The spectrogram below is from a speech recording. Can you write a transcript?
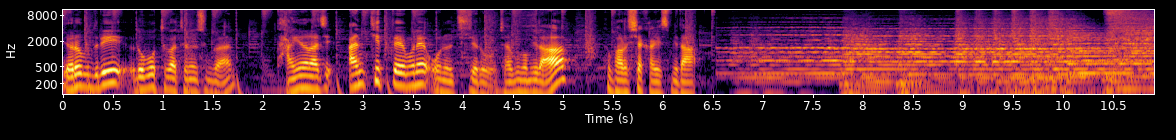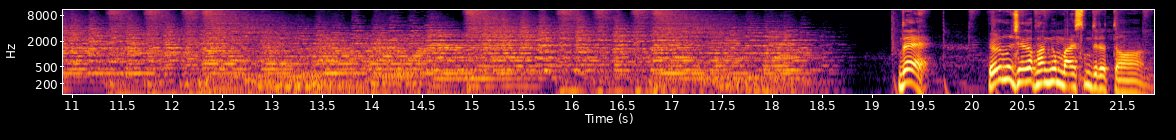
여러분들이 로보트가 되는 순간 당연하지 않기 때문에 오늘 주제로 잡은 겁니다. 그럼 바로 시작하겠습니다. 네. 여러분 제가 방금 말씀드렸던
